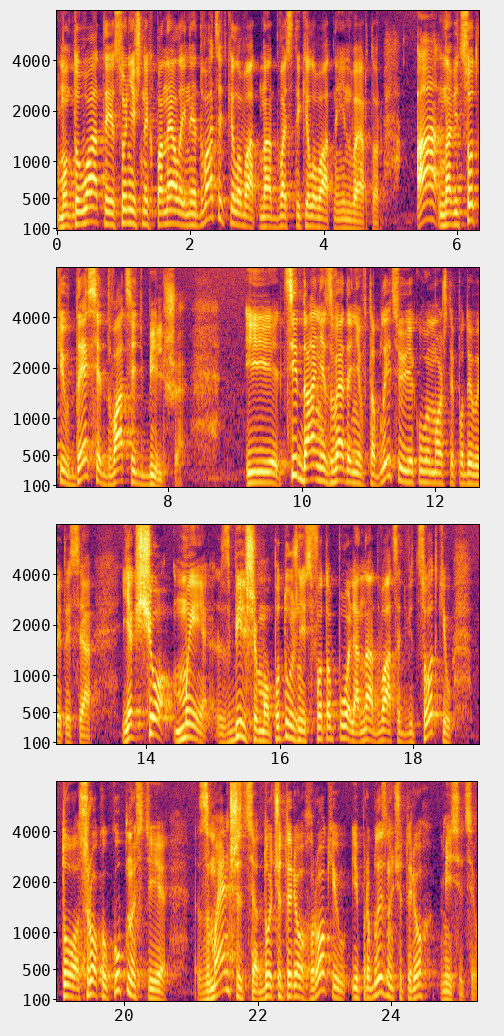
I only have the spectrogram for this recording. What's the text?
монтувати сонячних панелей не 20 кВт на 20 кВт інвертор, а на відсотків 10-20 більше. І ці дані зведені в таблицю, яку ви можете подивитися. Якщо ми збільшимо потужність фотополя на 20%, то срок окупності зменшиться до 4 років і приблизно 4 місяців.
